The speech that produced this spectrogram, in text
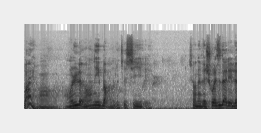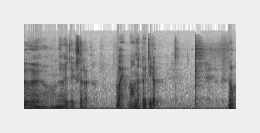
Ouais, on, on l'a, on est bon, là. Si, si on avait choisi d'aller là, euh, on aurait été excellent. Ouais, mais on n'a pas été là. Non.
